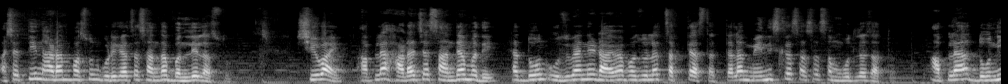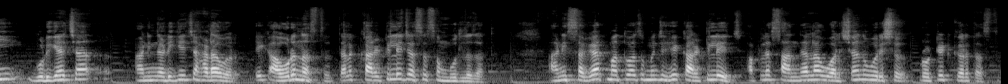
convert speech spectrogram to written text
अशा तीन हाडांपासून गुडघ्याचा सांधा बनलेला असतो. शिवाय आपल्या हाडाच्या सांध्यामध्ये ह्या दोन उजव्या आणि डाव्या बाजूला चकत्या असतात. त्याला मेनिस्कस असं संबोधलं जातं. आपल्या दोन्ही गुडघ्याच्या आणि नडगेच्या हाडावर एक आवरण असतं. त्याला कार्टिलेज असं संबोधलं जातं. आणि सगळ्यात महत्त्वाचं म्हणजे हे कार्टिलेज आपल्या सांध्याला वर्षानुवर्ष प्रोटेक्ट करत असतं.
